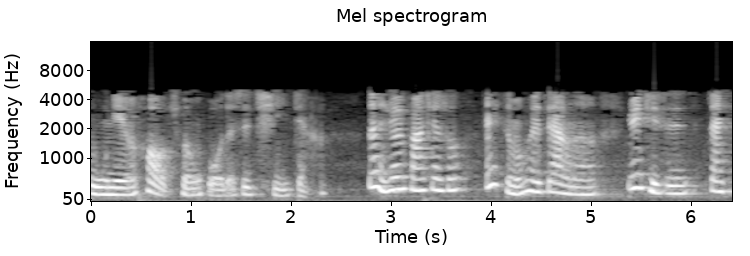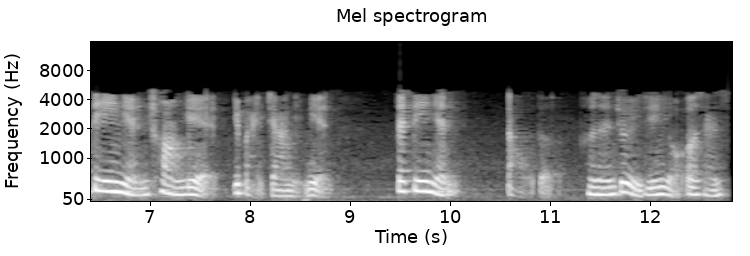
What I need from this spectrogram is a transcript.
五年后存活的是七家。那你就会发现说，哎，怎么会这样呢？因为其实，在第一年创业一百家里面，在第一年倒的可能就已经有二三十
